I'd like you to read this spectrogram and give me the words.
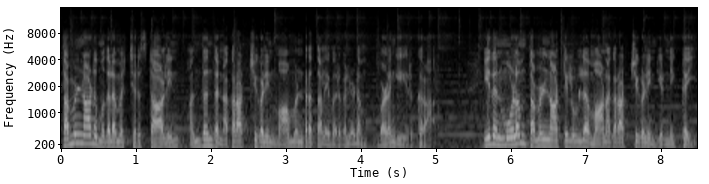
தமிழ்நாடு முதலமைச்சர் ஸ்டாலின் அந்தந்த நகராட்சிகளின் மாமன்ற தலைவர்களிடம் வழங்கியிருக்கிறார். இதன் மூலம் தமிழ்நாட்டில் உள்ள மாநகராட்சிகளின் எண்ணிக்கை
